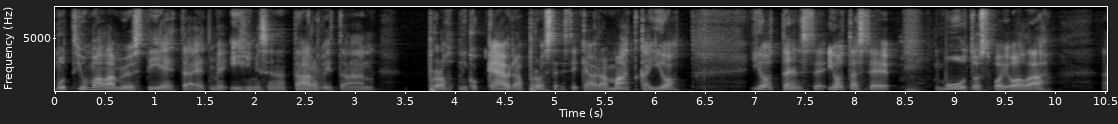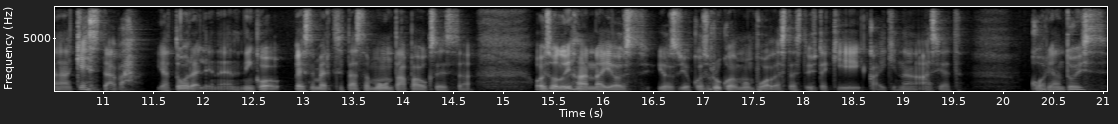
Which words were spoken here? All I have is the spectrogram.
Mutta Jumala myös tietää, että me ihmisenä tarvitaan pro, niin käydä prosessi, käydä matka, joten se, jotta se muutos voi olla ää, kestävä ja todellinen. Niin esimerkiksi tässä mun tapauksessa olisi ollut ihana, jos, jos joku rukoillut mun puolesta, että yhtäkkiä kaikki nämä asiat korjantuisi.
